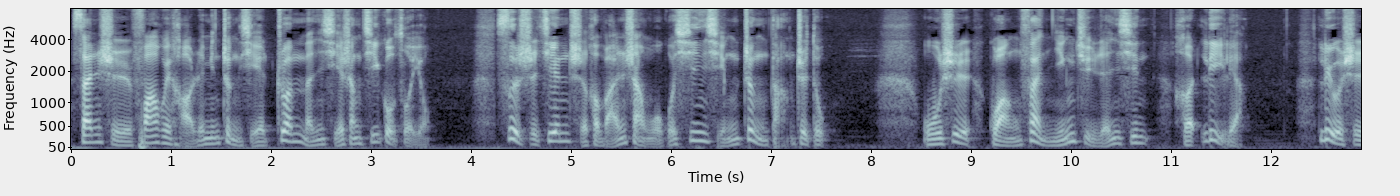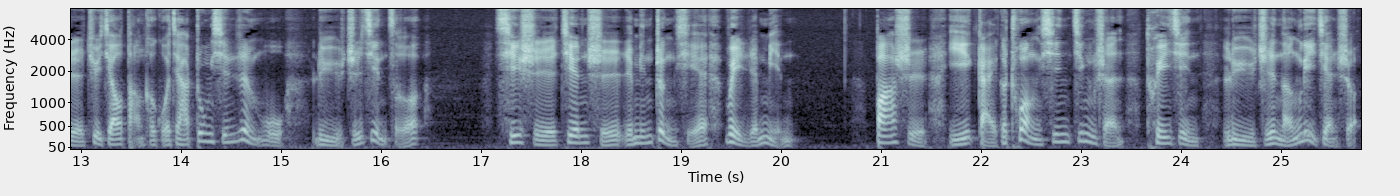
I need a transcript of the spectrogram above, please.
三是发挥好人民政协专门协商机构作用；四是坚持和完善我国新型政党制度；五是广泛凝聚人心和力量；六是聚焦党和国家中心任务，履职尽责。七是坚持人民政协为人民，八是以改革创新精神推进履职能力建设。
